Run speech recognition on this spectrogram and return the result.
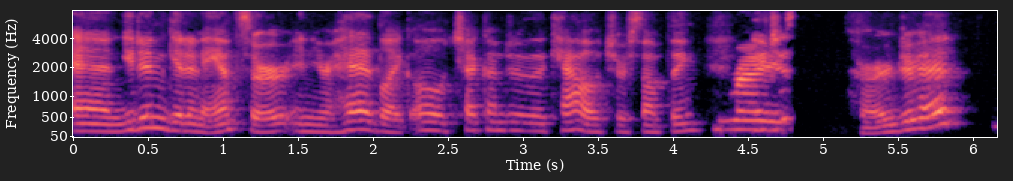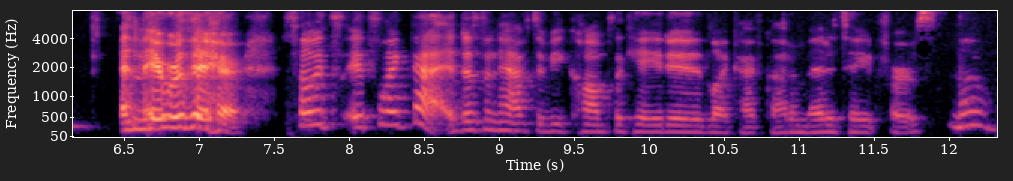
and you didn't get an answer in your head like, "Oh, check under the couch" or something. Right. You just turned your head, and they were there. So it's it's like that. It doesn't have to be complicated. Like I've got to meditate first. No,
